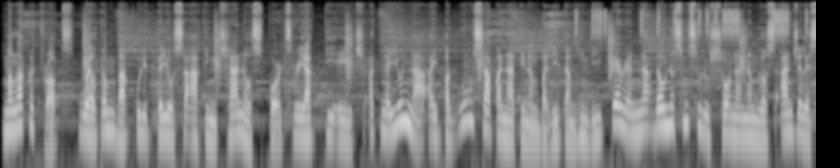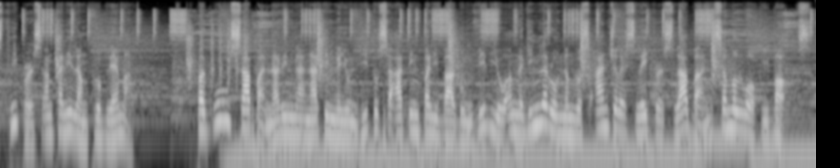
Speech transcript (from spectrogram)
Mga katrops, welcome back ulit kayo sa aking channel Sports React PH at ngayon na ay pag-uusapan natin ang balitang hindi pera na daw nasusolusyonan ng Los Angeles Clippers ang kanilang problema. Pag-uusapan na rin nga natin ngayon dito sa ating panibagong video ang naging laro ng Los Angeles Lakers laban sa Milwaukee Bucks.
